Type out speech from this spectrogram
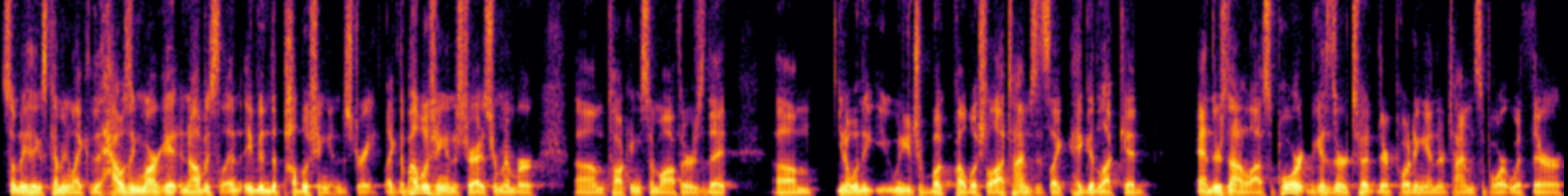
so many things coming like the housing market and obviously and even the publishing industry. Like the publishing industry i just remember um, talking to some authors that um, you know when the, when you get your book published a lot of times it's like hey good luck kid and there's not a lot of support because they're t- they're putting in their time and support with their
